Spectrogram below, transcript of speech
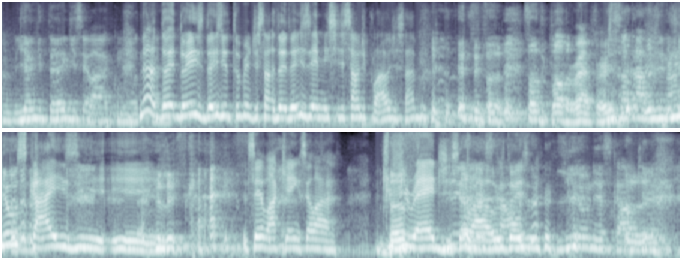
ah, Young Thug, sei lá, com outro. Não, cara. dois, dois, dois youtubers de sound- dois, dois MC de SoundCloud, sabe? São do Cloud Rappers. Eles só traduzem na Lil Skies e, e. Luiz Skies. Sei lá quem, sei lá. Trippy Red, sei lá, os dois. Little Nescau, que, é-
